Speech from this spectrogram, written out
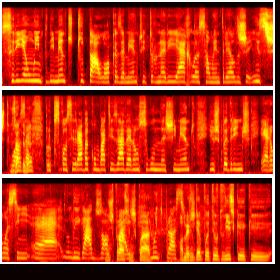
seria um impedimento total ao casamento e tornaria a relação entre eles incestuosa, Exatamente. porque se considerava que um batizado era um segundo nascimento e os padrinhos eram assim eh, ligados aos Muito próximos, pais, claro. muito próximos. Ao mesmo tempo, tu, tu dizes que, que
